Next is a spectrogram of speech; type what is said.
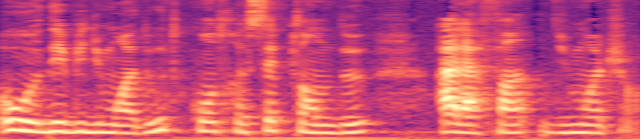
au début du mois d'août contre 72 à la fin du mois de juin.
